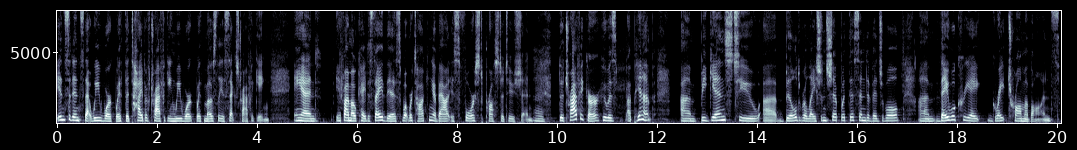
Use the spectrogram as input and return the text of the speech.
incidents that we work with, the type of trafficking we work with mostly is sex trafficking. And if I'm okay to say this, what we're talking about is forced prostitution. Mm. The trafficker, who is a pimp, um, begins to uh, build relationship with this individual, um, they will create great trauma bonds.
